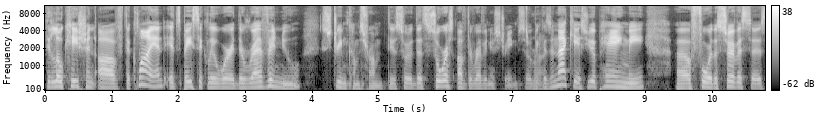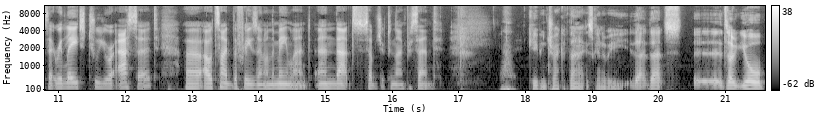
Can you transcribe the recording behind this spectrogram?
the location of the client, it's basically where the revenue stream comes from, the sort of the source of the revenue stream. So, right. because in that case, you're paying me uh, for the services that relate to your asset uh, outside the free zone on the mainland, and that's subject to 9%. Keeping track of that is going to be that that's uh, so your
